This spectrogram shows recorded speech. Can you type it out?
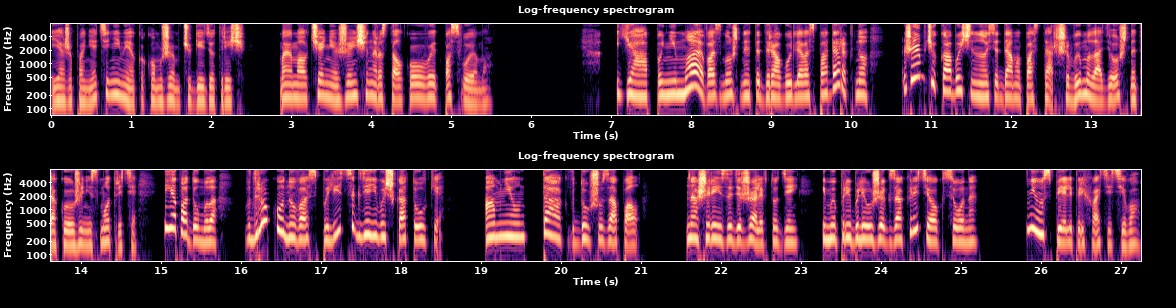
Я же понятия не имею, о каком жемчуге идет речь. Мое молчание женщина растолковывает по-своему. «Я понимаю, возможно, это дорогой для вас подарок, но жемчуг обычно носят дамы постарше. Вы молодежь, на такое уже не смотрите. И я подумала, вдруг он у вас пылится где-нибудь в шкатулке? А мне он так в душу запал. Наш рейс задержали в тот день, и мы прибыли уже к закрытию аукциона. Не успели перехватить его.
